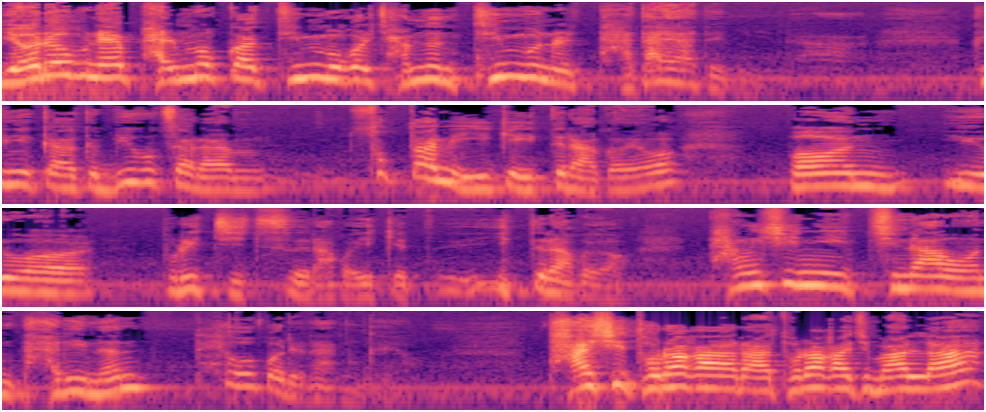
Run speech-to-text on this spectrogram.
여러분의 발목과 뒷목을 잡는 뒷문을 닫아야 됩니다. 그러니까 그 미국 사람 속담에 이게 있더라고요. Burn your bridges라고 이렇게 있더라고요. 당신이 지나온 다리는 태워버리라는 거예요. 다시 돌아가라, 돌아가지 말라,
